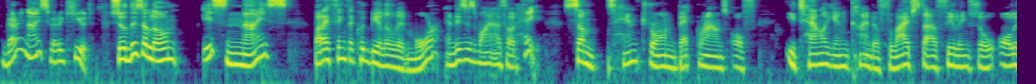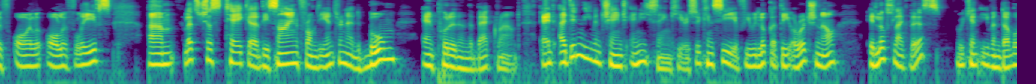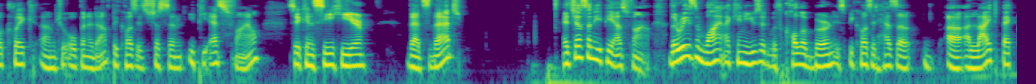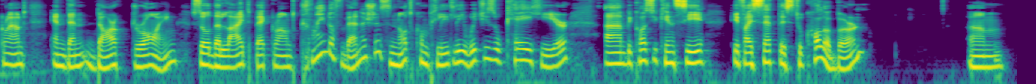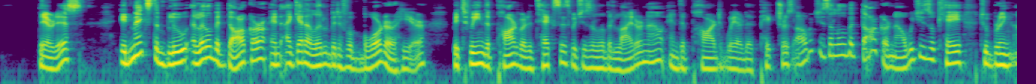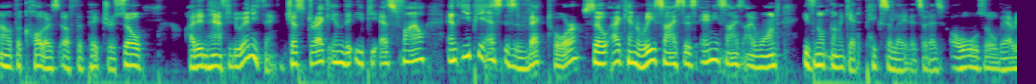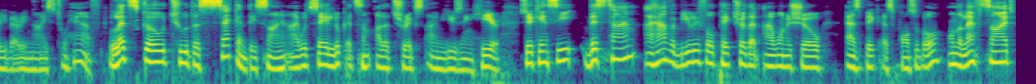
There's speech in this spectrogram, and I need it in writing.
Very nice, very cute. So this alone is nice, but I think there could be a little bit more. And this is why I thought, hey, some hand drawn backgrounds of Italian kind of lifestyle feeling, so olive oil, olive leaves. Um, let's just take a design from the internet, boom, and put it in the background. And I didn't even change anything here. So you can see if you look at the original, it looks like this. We can even double click um, to open it up because it's just an EPS file. So you can see here, that's that. It's just an EPS file. The reason why I can use it with color burn is because it has a, a, a, light background and then dark drawing. So the light background kind of vanishes, not completely, which is okay here um, because you can see if I set this to color burn, um, there it is. It makes the blue a little bit darker and I get a little bit of a border here between the part where the text is, which is a little bit lighter now, and the part where the pictures are, which is a little bit darker now, which is okay to bring out the colors of the picture. So I didn't have to do anything. Just drag in the EPS file and EPS is vector. So I can resize this any size I want. It's not going to get pixelated. So that's also very, very nice to have. Let's go to the second design. I would say look at some other tricks I'm using here. So you can see this time I have a beautiful picture that I want to show as big as possible. On the left side,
